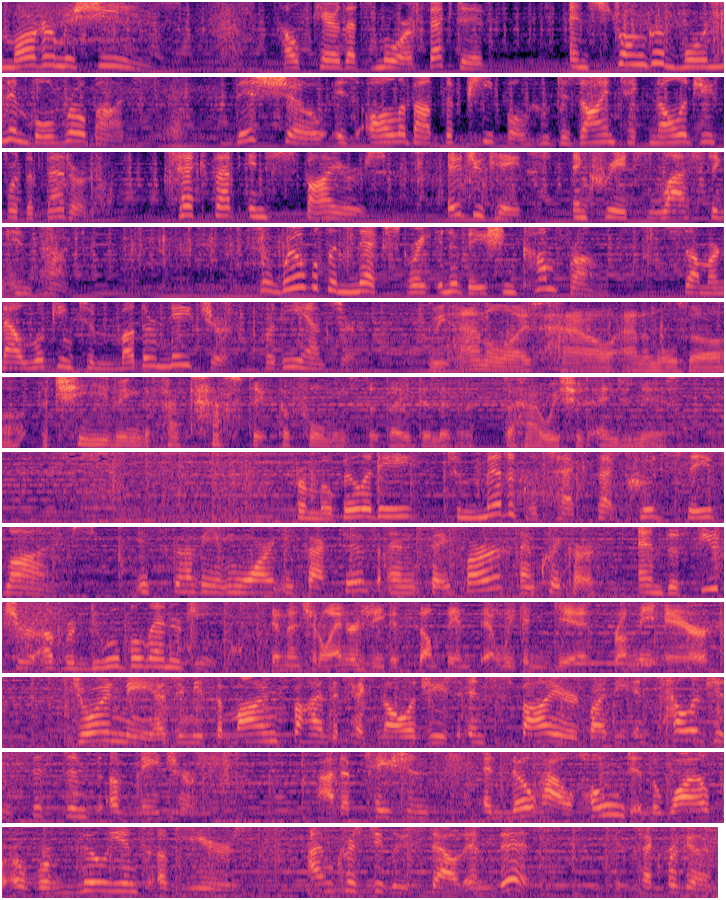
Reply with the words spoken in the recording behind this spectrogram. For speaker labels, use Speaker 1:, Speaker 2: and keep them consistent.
Speaker 1: smarter machines, healthcare that's more effective, and stronger, more nimble robots. This show is all about the people who design technology for the better. Tech that inspires, educates, and creates lasting impact. So where will the next great innovation come from? Some are now looking to Mother Nature for the answer.
Speaker 2: We analyse how animals are achieving the fantastic performance that they deliver to how we should engineer something.
Speaker 1: From mobility to medical tech that could save lives.
Speaker 3: It's going to be more effective and safer and quicker.
Speaker 1: And the future of renewable energy.
Speaker 4: Dimensional energy is something that we can get from the air.
Speaker 1: Join me as we meet the minds behind the technologies inspired by the intelligent systems of nature. Adaptations and know-how honed in the wild for over millions of years. I'm Kristie Lu Stout, and this is Tech for Good.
